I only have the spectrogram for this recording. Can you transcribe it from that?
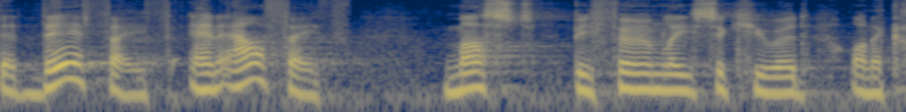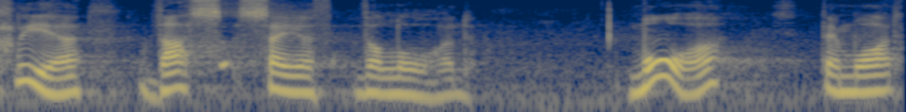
that their faith and our faith must be firmly secured on a clear, Thus saith the Lord. More than what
